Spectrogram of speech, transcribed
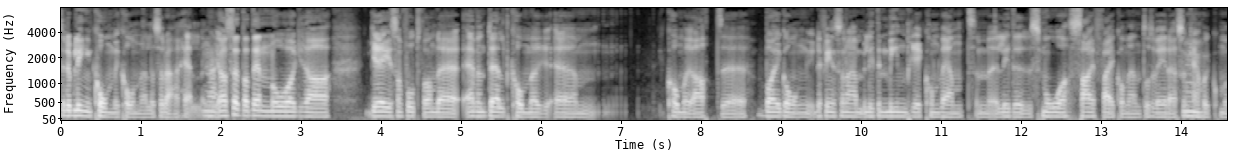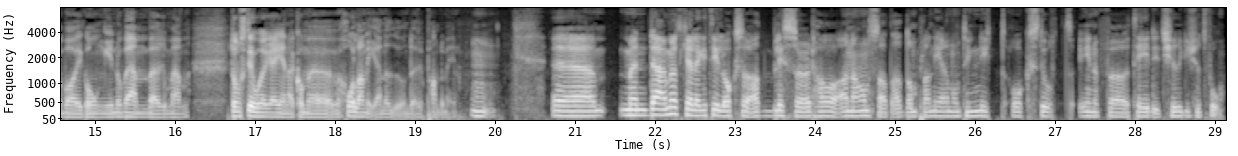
Så det blir ingen Comic Con eller sådär heller. Nej. Jag har sett att det är några grejer som fortfarande eventuellt kommer ehm, kommer att eh, vara igång. Det finns sådana här lite mindre konvent, lite små sci-fi konvent och så vidare som Mm. kanske kommer vara igång i november men de stora grejerna kommer hålla ner nu under pandemin. Mm. Eh, men däremot kan jag lägga till också att Blizzard har annonsat att de planerar någonting nytt och stort inför tidigt 2022.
